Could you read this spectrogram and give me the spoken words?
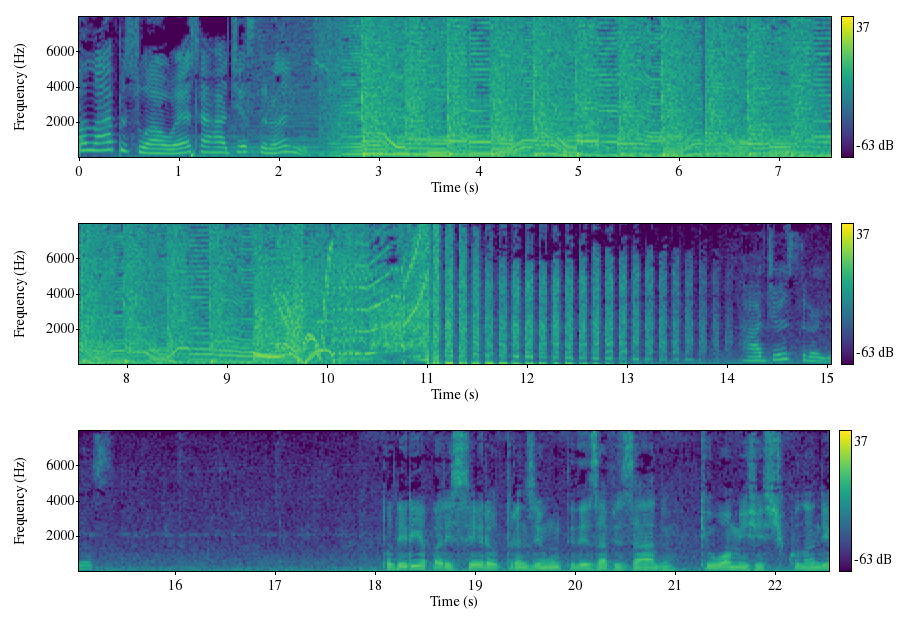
Olá pessoal, essa é a Rádio Estranhos. Rádio Estranhos. Poderia parecer ao transeunte desavisado que o homem gesticulando e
